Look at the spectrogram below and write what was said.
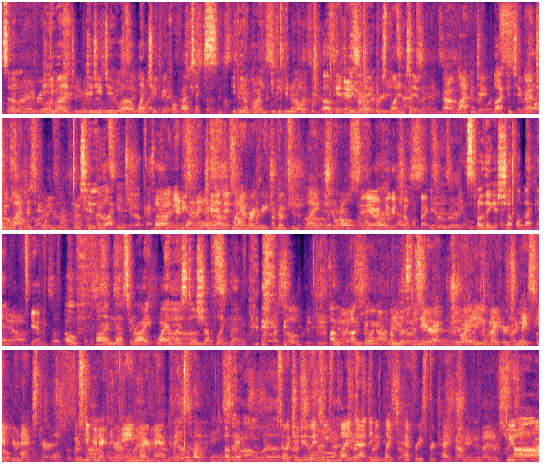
So you want to? Could you do uh, one, two, three, four, five, six? If you don't mind, if you can roll. Okay. Yeah, Lethal sure. Vapors, one and two. Uh, black and two. Black and two. Uh, two black and two. Two black and two. Okay. Four. Uh, You and you can enchant it whenever a creature comes into play, destroy it. And the other two get shuffled back in. Yes. Oh, they get shuffled back in. Yeah. Oh, fun. That's right. Why am I still shuffling then? I'm. I'm, I'm going on. I'm listening. Zero. Destroy lethal vapors, you may skip your next turn. You skip your next turn, any player may activate Okay. So what you do is you play that, then you play Teferi's Protection. Using Ah.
